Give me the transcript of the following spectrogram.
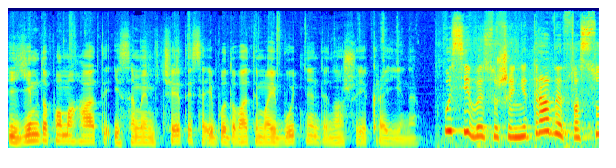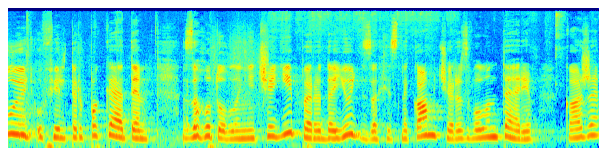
і їм допомагати, і самим вчитися, і будувати майбутнє для нашої країни. Усі висушені трави фасують у фільтр-пакети. Заготовлені чаї передають захисникам через волонтерів, каже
